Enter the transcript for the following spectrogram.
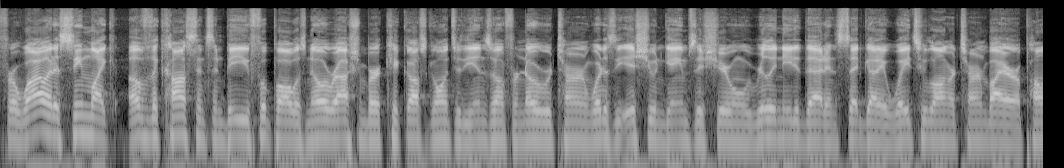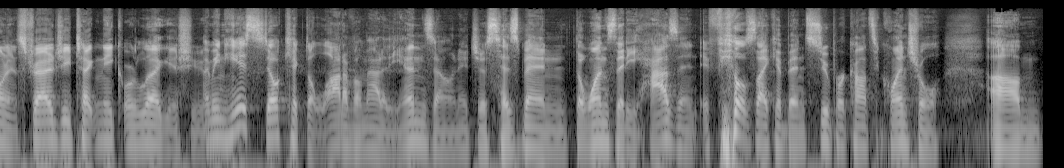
for a while, it has seemed like of the constants in BU football was Noah Rauschenberg kickoffs going through the end zone for no return. What is the issue in games this year when we really needed that? Instead, got a way too long return by our opponent. Strategy, technique, or leg issue? I mean, he has still kicked a lot of them out of the end zone. It just has been the ones that he hasn't. It feels like have been super consequential. Um,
